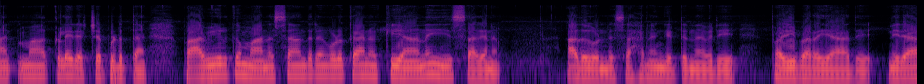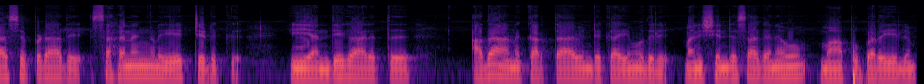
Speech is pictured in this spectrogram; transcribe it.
ആത്മാക്കളെ രക്ഷപ്പെടുത്താൻ പാവികൾക്ക് മനസ്സാന്തരം കൊടുക്കാനൊക്കെയാണ് ഈ സഹനം. അതുകൊണ്ട് സഹനം കിട്ടുന്നവരെ പഴി പറയാതെ നിരാശപ്പെടാതെ സഹനങ്ങളെ ഏറ്റെടുക്ക്. ഈ അന്ത്യകാലത്ത് അതാണ് കർത്താവിന്റെ കൈമുതൽ മനുഷ്യന്റെ സഹനവും മാപ്പ് പറയലും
